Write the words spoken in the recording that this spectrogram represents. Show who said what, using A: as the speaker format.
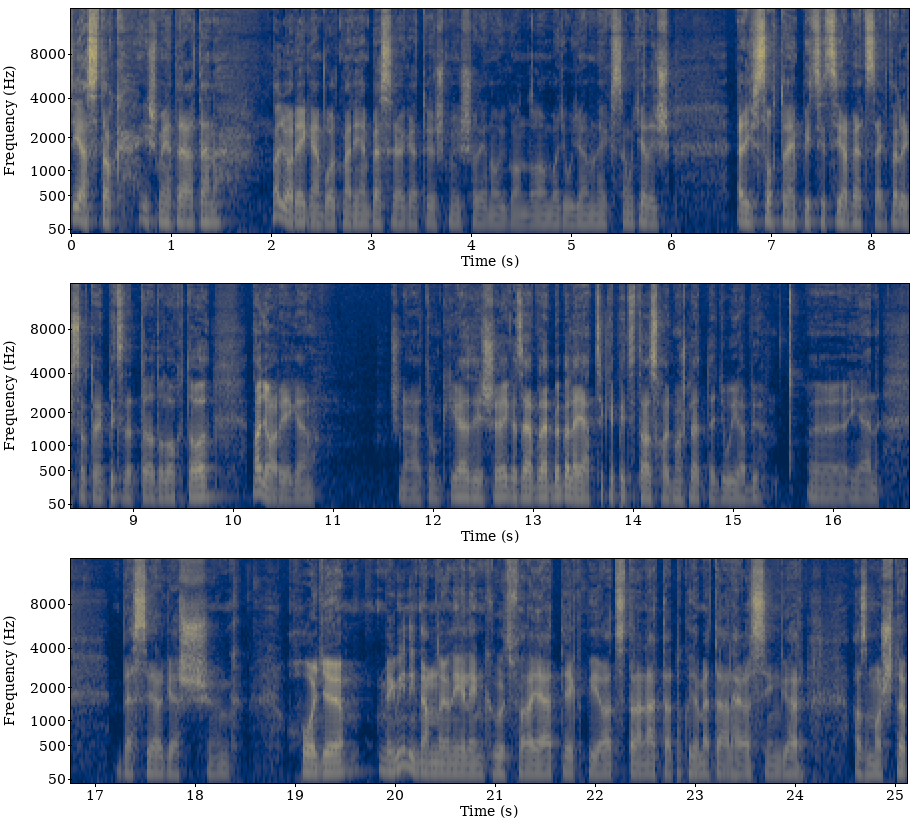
A: Sziasztok! Ismételten. Nagyon régen volt már ilyen beszélgetős műsor, én úgy gondolom, vagy úgy emlékszem, úgyhogy el is, el is szoktam egy picit szilbetszektől, el is szoktam egy picit ettől a dologtól. Nagyon régen csináltunk ilyet, és igazából ebbe belejátszik egy picit az, hogy most lett egy újabb ö, ilyen beszélgessünk, hogy még mindig nem nagyon élénkült fel a játékpiac, talán láttátok, hogy a Metal Hellsinger az most,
